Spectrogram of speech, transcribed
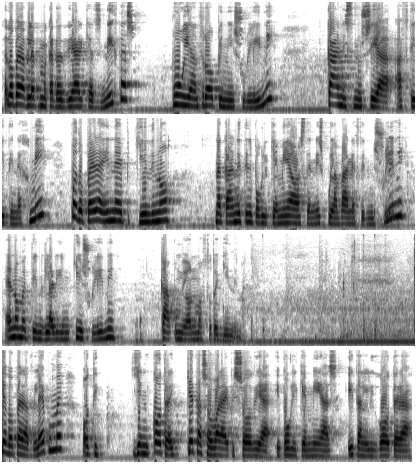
εδώ πέρα βλέπουμε κατά τη διάρκεια της νύχτας που η ανθρώπινη ισουλίνη κάνει στην ουσία αυτή την αιχμή που εδώ πέρα είναι επικίνδυνο να κάνει την υπογλυκαιμία ο ασθενής που λαμβάνει αυτή την ισουλίνη ενώ με την γλαργινική ισουλίνη κάπου μειώνουμε αυτό το κίνδυνο. Και εδώ πέρα βλέπουμε ότι γενικότερα και τα σοβαρά επεισόδια υπογλυκαιμίας ήταν λιγότερα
